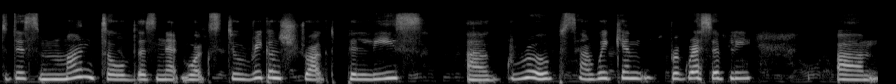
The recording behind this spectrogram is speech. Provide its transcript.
to dismantle these networks to reconstruct police uh, groups and we can progressively um,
